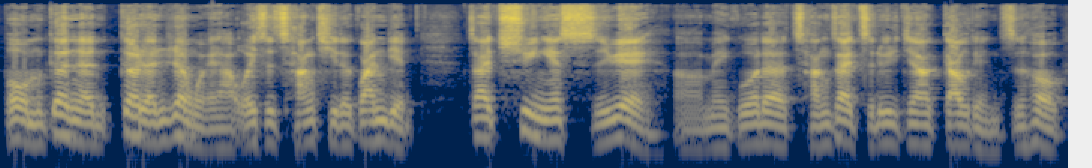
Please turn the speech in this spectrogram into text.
不过我们个人个人认为啊，维持长期的观点，在去年十月啊，美国的长债殖利率降到高点之后，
